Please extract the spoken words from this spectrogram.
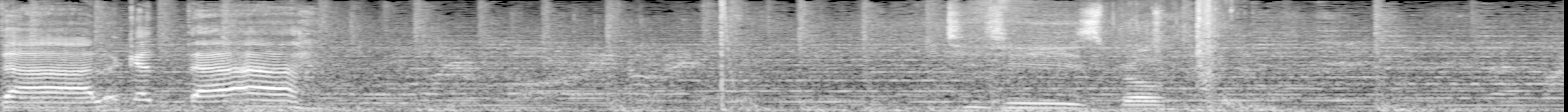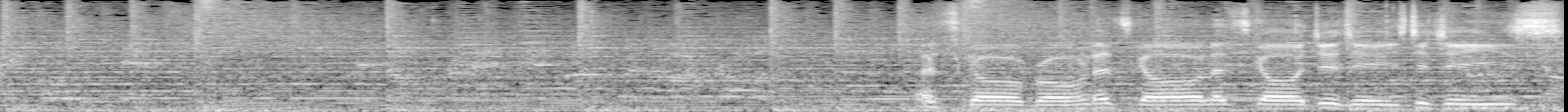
that. Look at that. GG's, bro. Let's go, bro. Let's go. Let's go. GG's. GG's.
